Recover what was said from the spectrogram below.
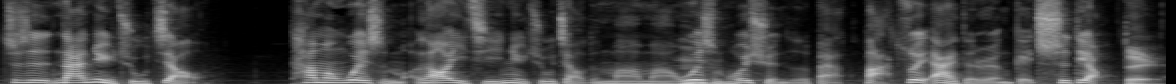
就是男女主角他们为什么，然后以及女主角的妈妈为什么会选择把、嗯、把最爱的人给吃掉？对，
